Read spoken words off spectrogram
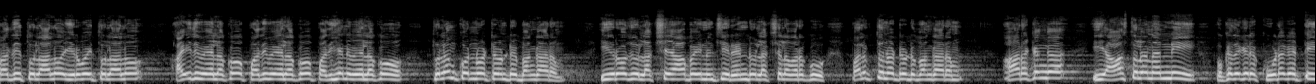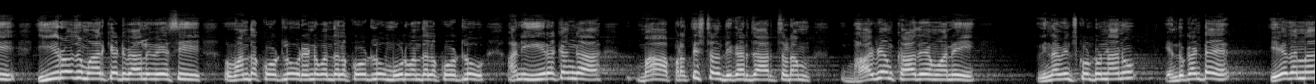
పది తులాలో ఇరవై తులాలో ఐదు వేలకో పదివేలకో పదిహేను వేలకో తులం కొన్నటువంటి బంగారం. ఈరోజు లక్ష యాభై నుంచి రెండు లక్షల వరకు పలుకుతున్నటువంటి బంగారం. ఆ రకంగా ఈ ఆస్తులనన్నీ ఒక దగ్గర కూడగట్టి ఈరోజు మార్కెట్ వాల్యూ వేసి వంద కోట్లు రెండు వందల కోట్లు మూడు వందల కోట్లు అని ఈ రకంగా మా ప్రతిష్టను దిగజార్చడం భావ్యం కాదేమో అని విన్నవించుకుంటున్నాను. ఎందుకంటే ఏదన్నా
